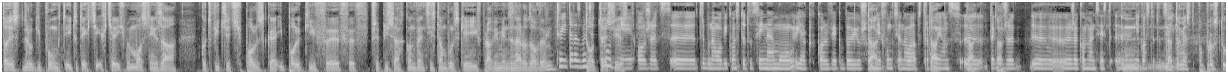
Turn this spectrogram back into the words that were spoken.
to jest drugi punkt i tutaj chci, chcieliśmy mocniej zakotwiczyć Polskę i Polki w, w, w przepisach konwencji stambulskiej i w prawie międzynarodowym. Czyli teraz będzie To trudniej jest- orzec y, Trybunałowi Konstytucyjnemu, jakkolwiek by już Tak. nie funkcjonował, abstrahując Tak, tak, y, tego, tak. Że, y, że konwencja jest y, niekonstytucyjna. Natomiast po prostu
